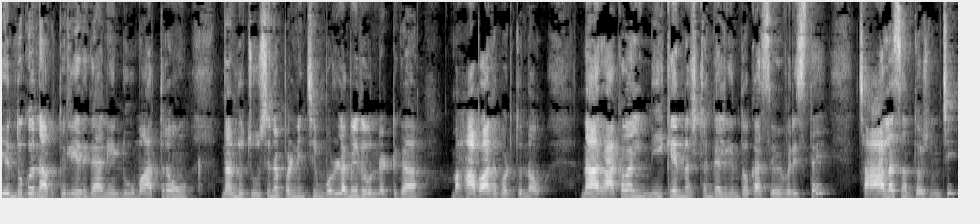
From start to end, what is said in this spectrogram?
ఎందుకో నాకు తెలియదు కానీ నువ్వు మాత్రం నన్ను చూసినప్పటి నుంచి ముళ్ళ మీద ఉన్నట్టుగా మహా బాధపడుతున్నావు నా రాక వల్ల నీకేం నష్టం కలిగిందో కాస్త వివరిస్తే చాలా సంతోషించి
